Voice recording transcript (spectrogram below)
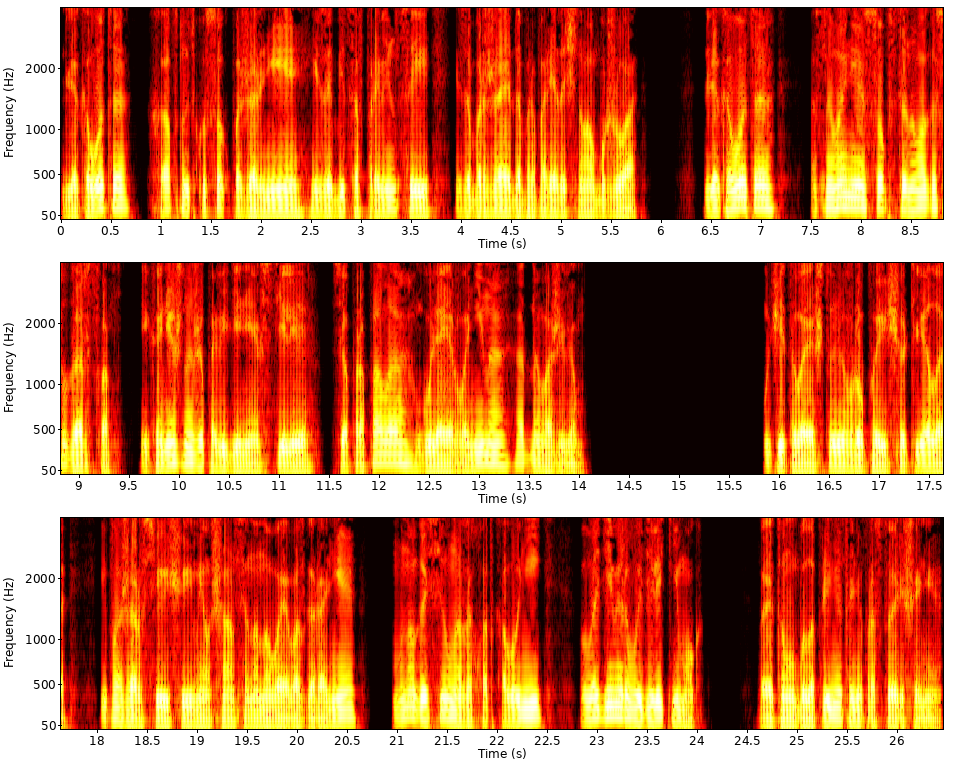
Для кого-то хапнуть кусок пожирнее и забиться в провинции, изображая добропорядочного буржуа. Для кого-то основание собственного государства и, конечно же, поведение в стиле «все пропало, гуляй рванина, одного живем». Учитывая, что Европа еще тлела и пожар все еще имел шансы на новое возгорание, много сил на захват колоний Владимир выделить не мог поэтому было принято непростое решение.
